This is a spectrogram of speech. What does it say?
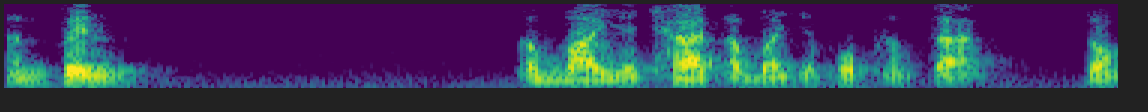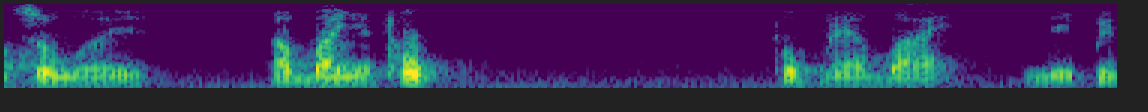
อันเป็นอบายชาติ อบายภพต่าง ๆ ต้องสวย อบายทุกทุกในอบาย นี่เป็น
